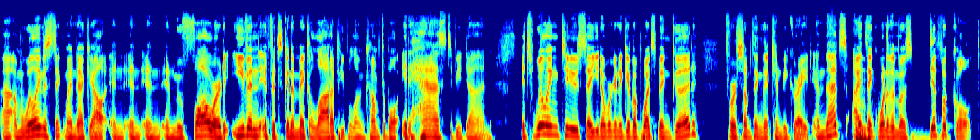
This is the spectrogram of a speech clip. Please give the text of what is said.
uh, I'm willing to stick my neck out and and and and move forward, even if it's going to make a lot of people uncomfortable. It has to be done. It's willing to say, you know, we're going to give up what's been good for something that can be great, and that's I Hmm. think one of the most difficult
